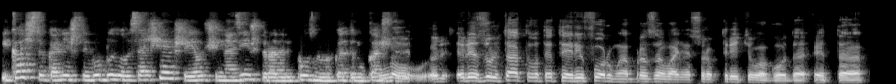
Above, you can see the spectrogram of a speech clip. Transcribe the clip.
И качество, конечно, его было высочайшее. Я очень надеюсь, что рано или поздно мы к этому качеству... Ну, результат вот этой реформы образования 43 года – это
